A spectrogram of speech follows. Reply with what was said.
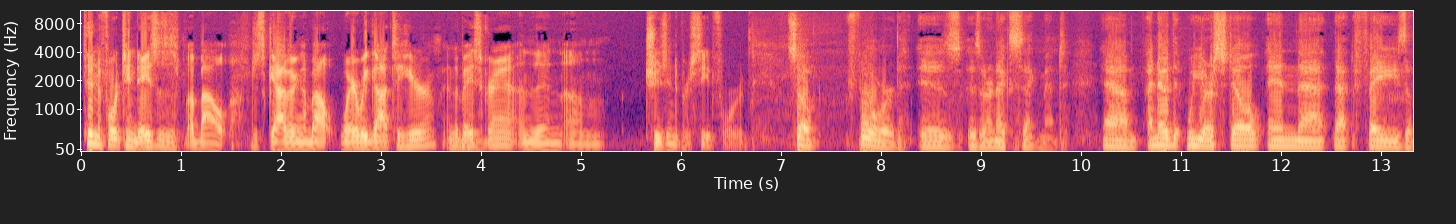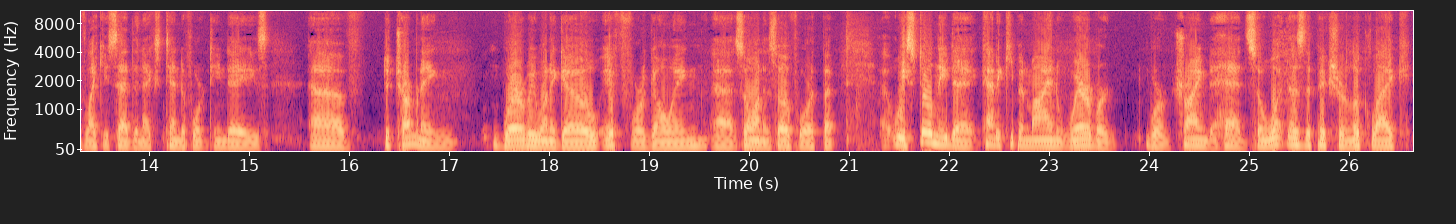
10 to 14 days is about just gathering about where we got to here in the base grant and then um, choosing to proceed forward. So forward is is our next segment. Um, I know that we are still in that that phase of, like you said, the next ten to fourteen days of determining where we want to go, if we're going, uh, so on and so forth. But uh, we still need to kind of keep in mind where we're we're trying to head. So, what does the picture look like?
